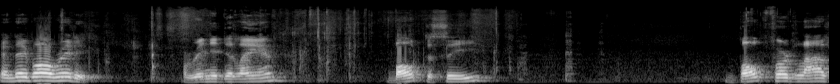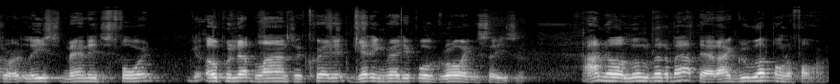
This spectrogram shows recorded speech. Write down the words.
And they've already rented the land, bought the seed, bought fertilizer, or at least managed for it, opened up lines of credit, getting ready for a growing season. I know a little bit about that. I grew up on a farm,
